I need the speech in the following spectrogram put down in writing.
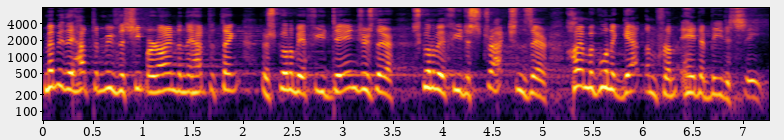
Maybe they had to move the sheep around and they had to think there's going to be a few dangers there, there's going to be a few distractions there. How am I going to get them from A to B to C?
